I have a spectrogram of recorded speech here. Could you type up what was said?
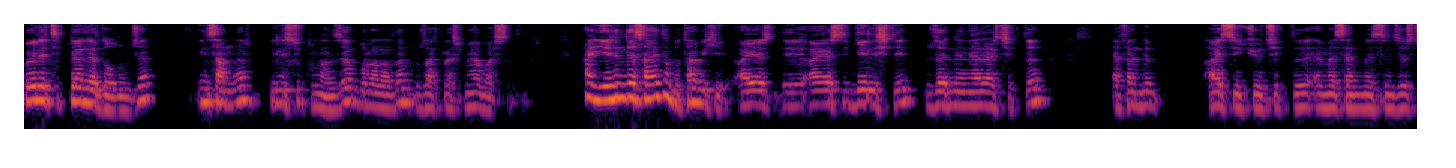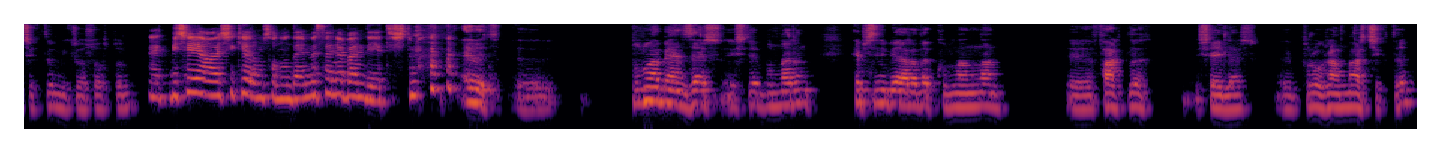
böyle tiplerle dolunca insanlar bilinçli kullanıcılar buralardan uzaklaşmaya başladılar. Ha yerinde saydı mı? Tabii ki IR, e, IRC gelişti. Üzerine neler çıktı? Efendim ICQ çıktı, MSN Messenger çıktı Microsoft'un. Evet bir şeye aşikarım sonunda. MSN'e ben de yetiştim. evet. E, buna benzer işte bunların hepsini bir arada kullanılan e, farklı şeyler, e, programlar çıktı.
